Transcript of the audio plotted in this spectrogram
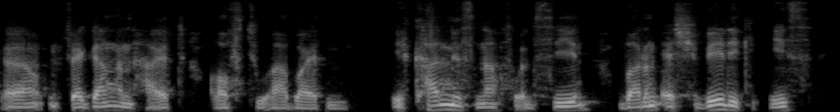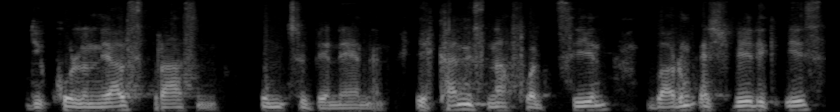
äh, Vergangenheit aufzuarbeiten. Ich kann es nachvollziehen, warum es schwierig ist, die Kolonialstraßen umzubenennen. Ich kann es nachvollziehen, warum es schwierig ist,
